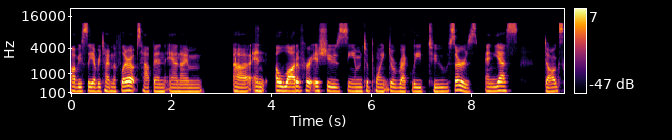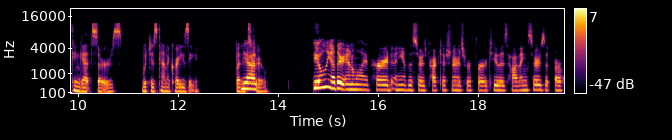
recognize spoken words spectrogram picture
obviously every time the flare ups happen and I'm uh, and a lot of her issues seem to point directly to CIRS. And yes, dogs can get CIRS, which is kind of crazy, but yeah, it's true. The only other animal I've heard any of the CIRS practitioners refer to as having CIRS are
